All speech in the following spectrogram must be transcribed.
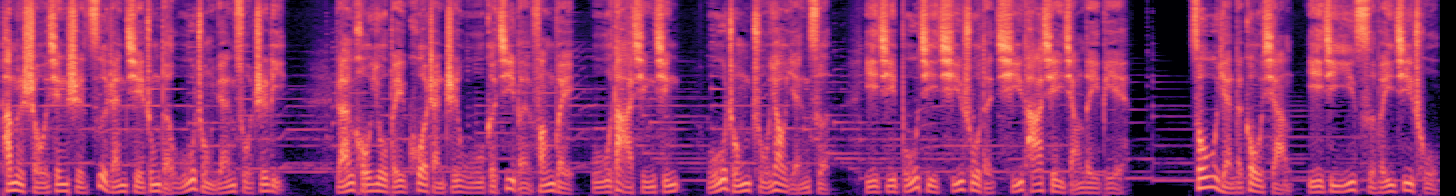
它们首先是自然界中的五种元素之力，然后又被扩展至五个基本方位、五大行星、五种主要颜色以及不计其数的其他现象类别。邹衍的构想以及以此为基础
